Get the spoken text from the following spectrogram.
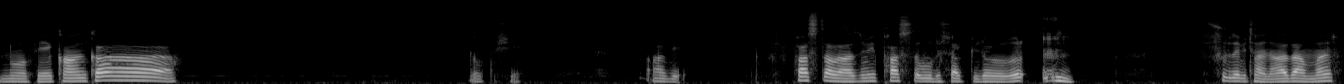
No pay kanka. Yok bir şey. Abi pasta lazım. Bir pasta bulursak güzel olur. Şurada bir tane adam var.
